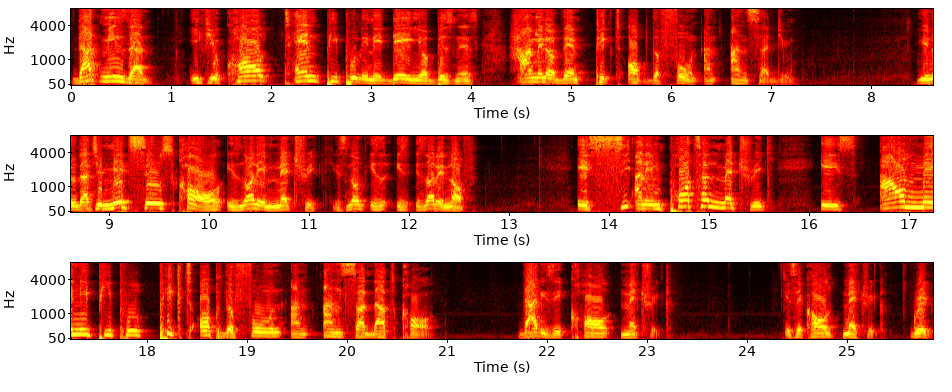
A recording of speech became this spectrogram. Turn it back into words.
That means that if you call 10 people in a day in your business, how many of them picked up the phone and answered you? You know that you made sales call is not a metric. It's not, it's, not enough. It's an important metric is how many people picked up the phone and answered that call. That is a call metric. It's a called metric. Great.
